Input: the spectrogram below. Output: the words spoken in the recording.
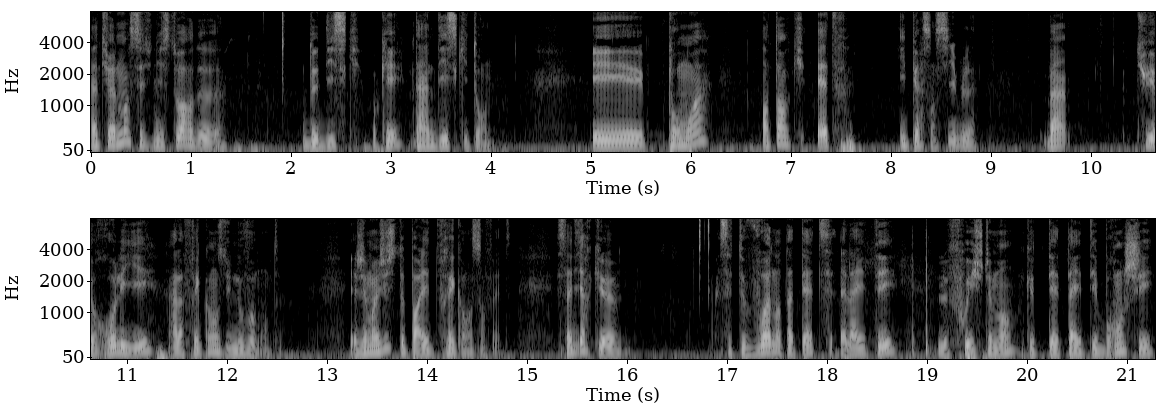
Naturellement, c'est une histoire de, de disque. Ok? Tu as un disque qui tourne. Et pour moi, en tant qu'être hypersensible, ben, tu es relayé à la fréquence du nouveau monde. Et j'aimerais juste te parler de fréquence en fait. C'est-à-dire que cette voix dans ta tête, elle a été le fruit justement que tu as été branché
